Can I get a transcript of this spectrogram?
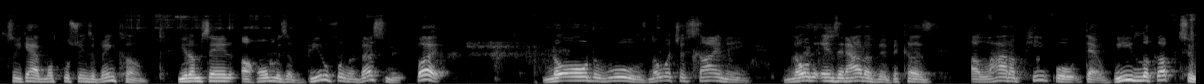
so you can have multiple streams of income. You know what I'm saying? A home is a beautiful investment, but know the rules, know what you're signing, know the ins and out of it because a lot of people that we look up to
